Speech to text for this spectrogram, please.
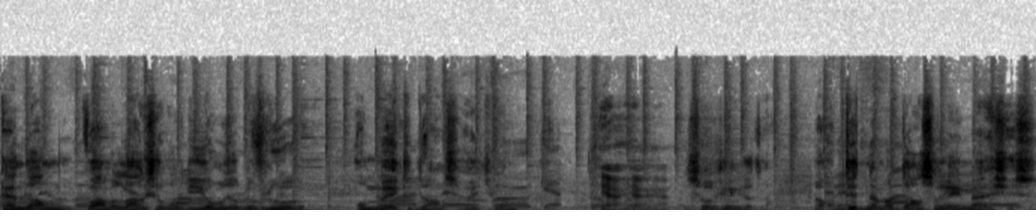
En dan kwamen langzaam ook die jongens op de vloer om mee te dansen, weet je wel. Ja, ja, ja. Zo ging dat dan. Maar op dit nummer dansen alleen meisjes.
